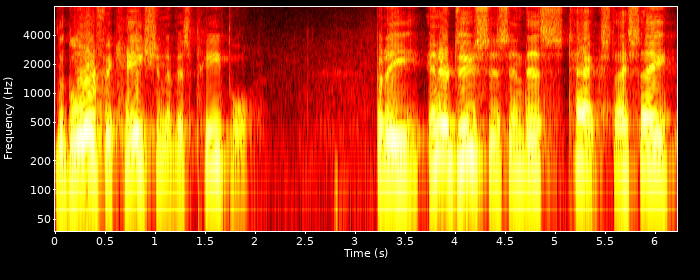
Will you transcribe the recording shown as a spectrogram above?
the glorification of his people. But he introduces in this text, I say,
